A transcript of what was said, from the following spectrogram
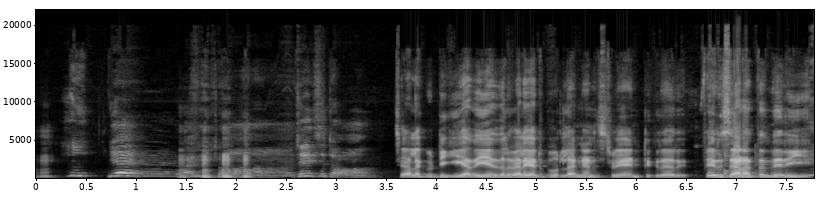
ம். ஜெயிச்சிட்டோம் செலக்குட்டிக்கு அதை எதில் விளையாட்டு பொருளான்னு நினச்சிட்டு தெரியும்.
